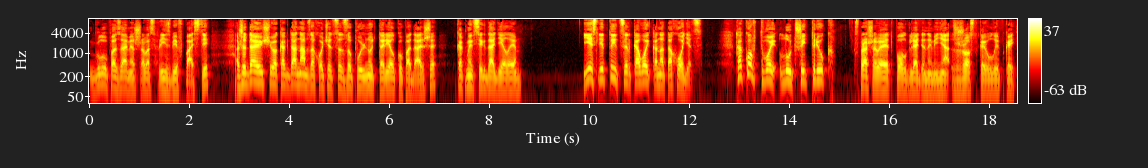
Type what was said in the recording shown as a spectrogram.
глупо замершего с фрисби в пасти, ожидающего, когда нам захочется запульнуть тарелку подальше, как мы всегда делаем. «Если ты цирковой канатоходец, каков твой лучший трюк?» спрашивает Пол, глядя на меня с жесткой улыбкой.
